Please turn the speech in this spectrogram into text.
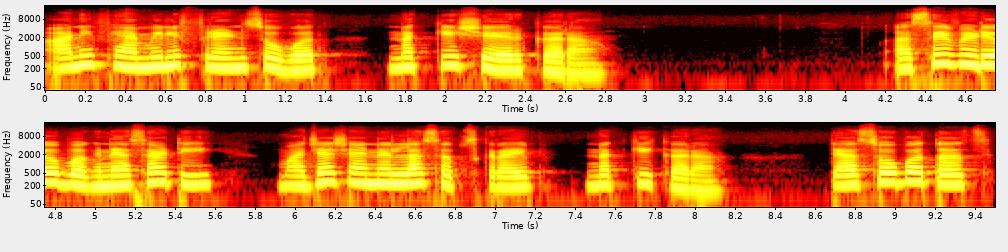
आणि फॅमिली फ्रेंडसोबत नक्की शेअर करा. असे व्हिडिओ बघण्यासाठी माझ्या चॅनलला सबस्क्राईब नक्की करा. त्यासोबतच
